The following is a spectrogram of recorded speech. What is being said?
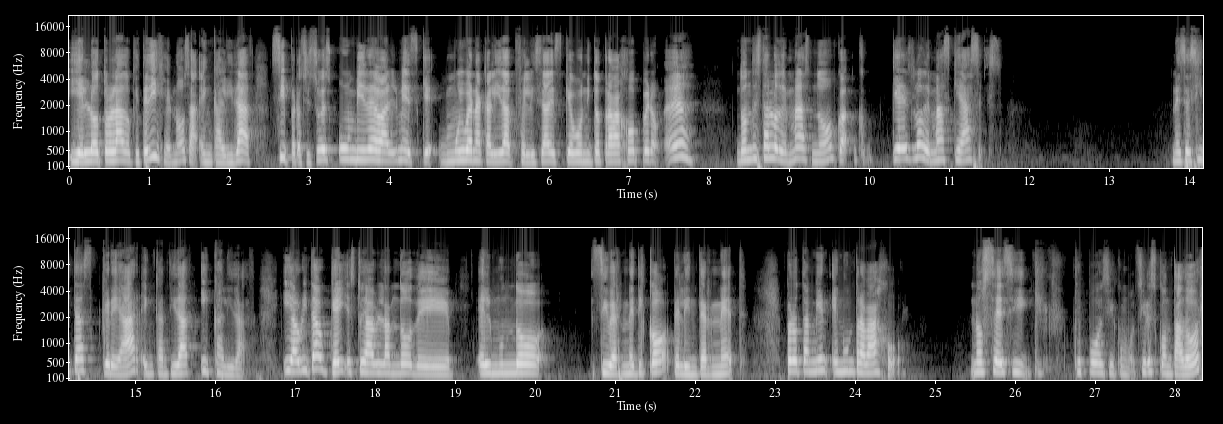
Y el otro lado que te dije, ¿no? O sea, en calidad. Sí, pero si subes un video al mes, que muy buena calidad, felicidades, qué bonito trabajo, pero eh, ¿dónde está lo demás, no? ¿Qué es lo demás que haces? necesitas crear en cantidad y calidad. Y ahorita, ok, estoy hablando de el mundo cibernético, del internet, pero también en un trabajo. No sé si, ¿qué, puedo decir? Como si eres contador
